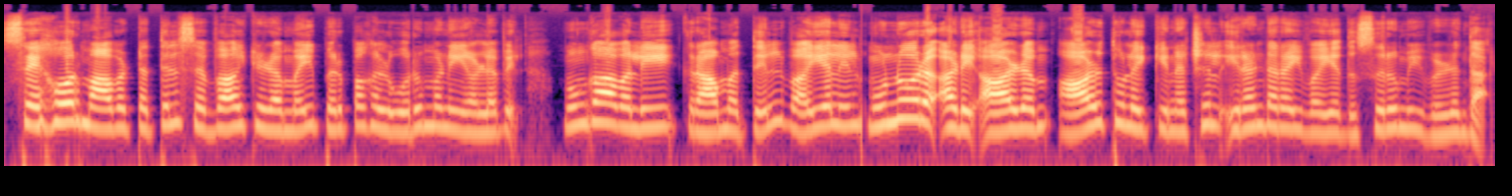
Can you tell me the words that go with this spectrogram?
செஹோர் மாவட்டத்தில் செவ்வாய்க்கிழமை பிற்பகல் ஒரு மணி அளவில் முங்காவலி கிராமத்தில் வயலில் முன்னூறு அடி ஆழம் ஆழ்துளை கிணற்றில் இரண்டரை வயது சிறுமி விழுந்தார்.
